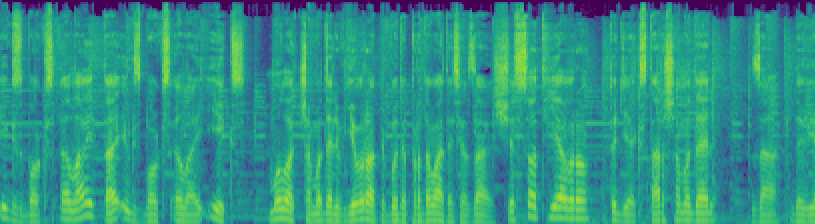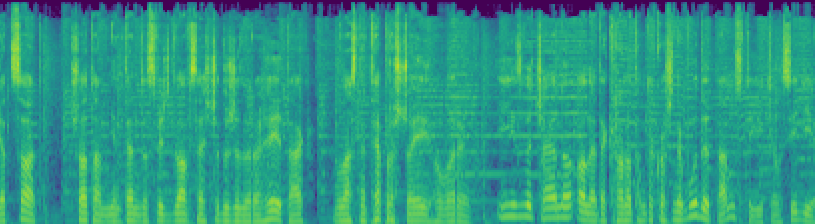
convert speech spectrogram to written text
Xbox Li та Xbox Li X. Молодша модель в Європі буде продаватися за 600 євро, тоді як старша модель за 900. Що там, Nintendo Switch 2 все ще дуже дорогий, так? Власне, те, про що я й говорив. І, звичайно, oled екрану там також не буде, там стоїть LCD.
